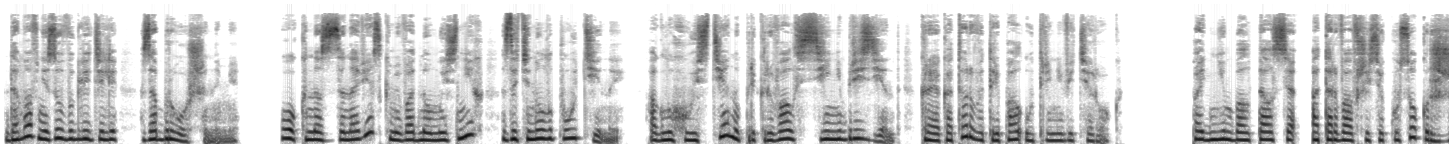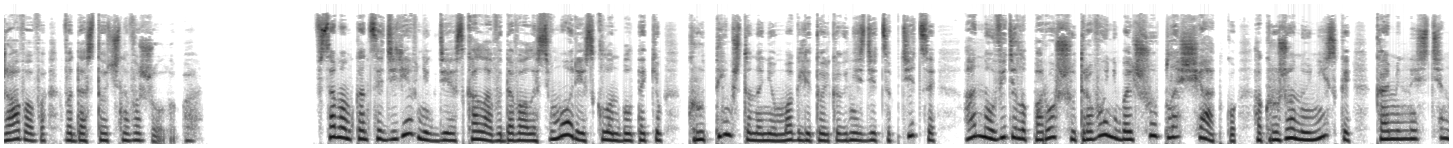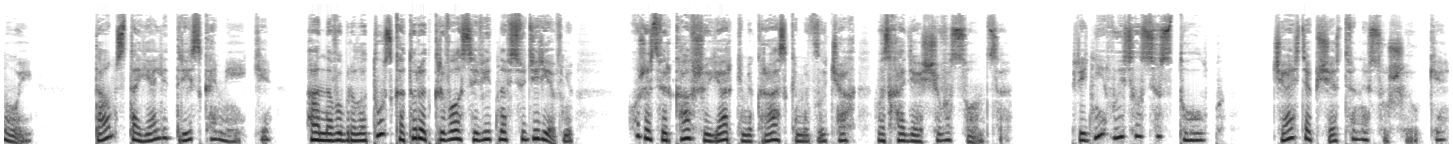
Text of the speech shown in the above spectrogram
Дома внизу выглядели заброшенными, Окна с занавесками в одном из них затянуло паутиной, а глухую стену прикрывал синий брезент, края которого трепал утренний ветерок. Под ним болтался оторвавшийся кусок ржавого водосточного желоба. В самом конце деревни, где скала выдавалась в море и склон был таким крутым, что на нем могли только гнездиться птицы, Анна увидела поросшую травой небольшую площадку, окруженную низкой каменной стеной. Там стояли три скамейки — Анна выбрала ту, с которой открывался вид на всю деревню, уже сверкавшую яркими красками в лучах восходящего солнца. Перед ней высился столб, часть общественной сушилки.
